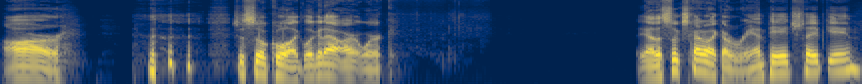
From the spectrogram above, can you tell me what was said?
R. It's just so cool. Like, look at that artwork. Yeah, this looks kind of like a Rampage type game.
